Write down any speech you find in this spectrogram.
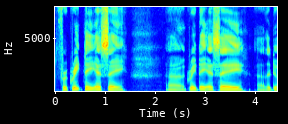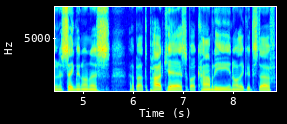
for Great Day SA. Uh, Great Day SA. Uh, they're doing a segment on us about the podcast, about comedy, and all that good stuff.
